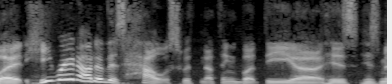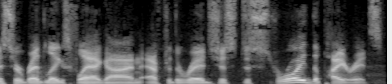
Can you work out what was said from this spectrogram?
but he ran out of his house with nothing but the uh, his his Mister Redlegs flag on after the Reds just destroyed the Pirates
